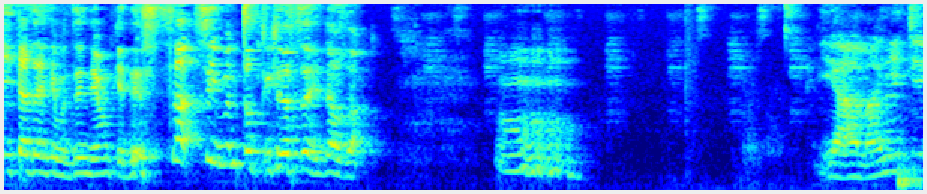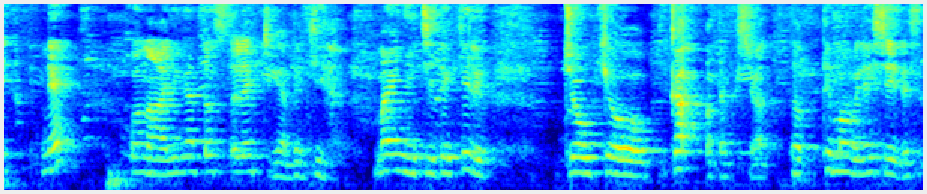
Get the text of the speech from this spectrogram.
きいただいても全然 OK です。さあ水分取ってください。どうぞ。うん。いや毎日ねこのありがとうストレッチができる毎日できる状況が私はとっても嬉しいです。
